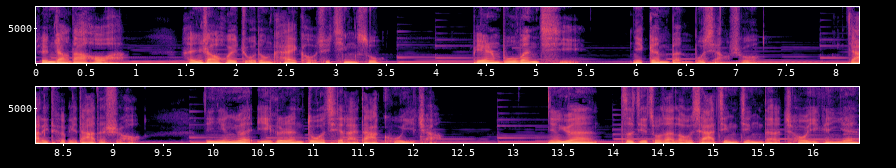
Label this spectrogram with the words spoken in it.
人长大后啊，很少会主动开口去倾诉，别人不问起，你根本不想说。压力特别大的时候，你宁愿一个人躲起来大哭一场，宁愿自己坐在楼下静静的抽一根烟。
